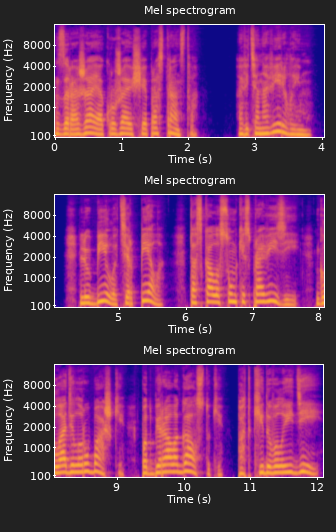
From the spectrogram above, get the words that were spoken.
заражая окружающее пространство. А ведь она верила ему. Любила, терпела, таскала сумки с провизией, гладила рубашки, подбирала галстуки, подкидывала идеи.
